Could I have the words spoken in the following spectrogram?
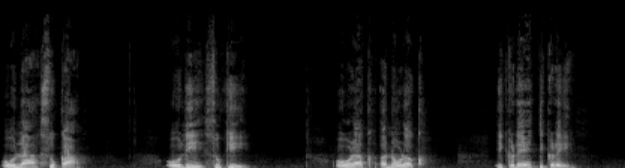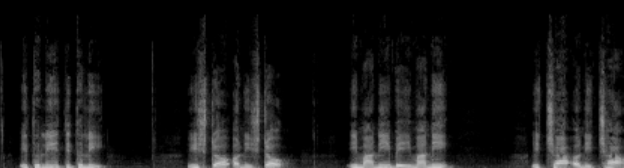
ओला सुका. ओली सुकी. ओळख अनोळख. इकडे तिकडे. इथली तिथली. इष्ट अनिष्ट. इमानी बेईमानी इच्छा अनिच्छा.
